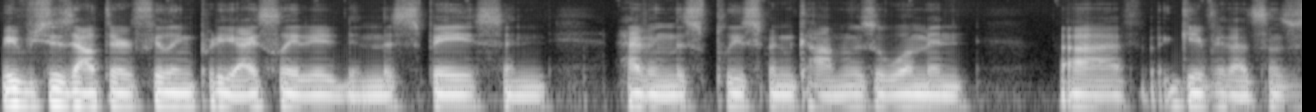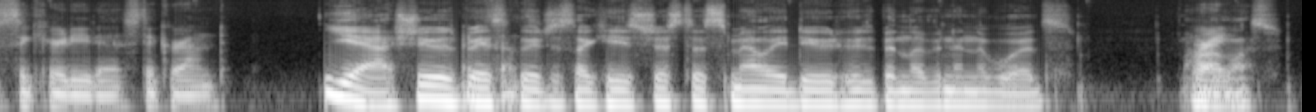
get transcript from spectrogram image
maybe she's out there feeling pretty isolated in this space and having this policeman come who's a woman uh, gave her that sense of security to stick around. Yeah, she was basically just like he's just a smelly dude who's been living in the woods, harmless. Right.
